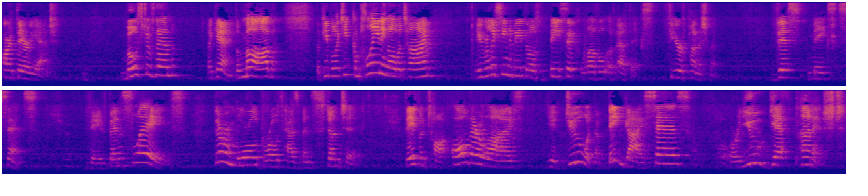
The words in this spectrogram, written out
aren't there yet. Most of them, again, the mob, the people that keep complaining all the time, they really seem to be at the most basic level of ethics fear of punishment. This makes sense. They've been slaves. Their moral growth has been stunted. They've been taught all their lives you do what the big guy says, or you get punished.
